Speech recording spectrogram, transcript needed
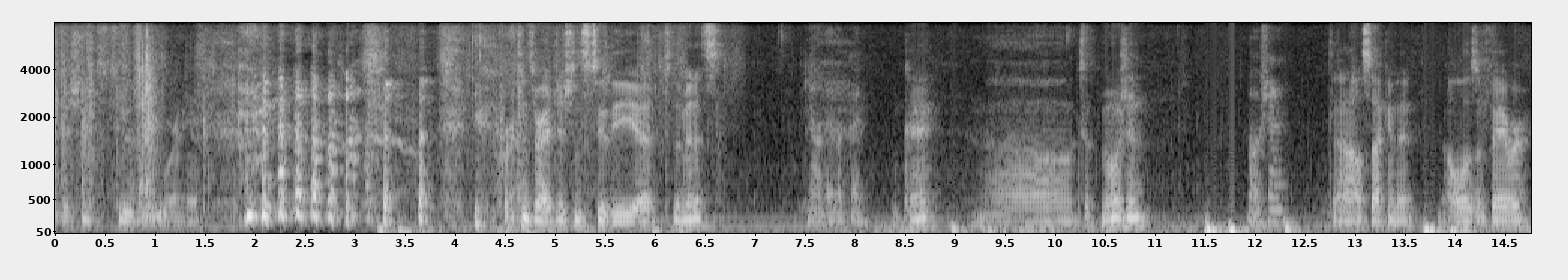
additions to the, you weren't here. Corrections or additions to the, uh, to the minutes? No, they look good. Okay. Accept the motion. Motion? I'll second it. All those in favor?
